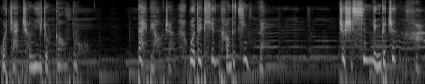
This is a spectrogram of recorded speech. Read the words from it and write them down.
我站成一种高度，代表着我对天堂的敬畏。这是心灵的震撼。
